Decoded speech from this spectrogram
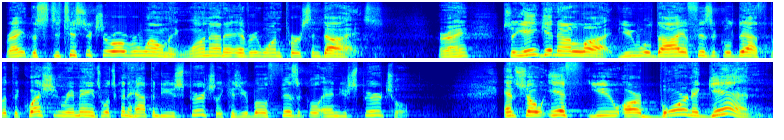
right? The statistics are overwhelming. One out of every one person dies, all right? So you ain't getting out alive. You will die a physical death. But the question remains what's going to happen to you spiritually? Because you're both physical and you're spiritual. And so if you are born again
